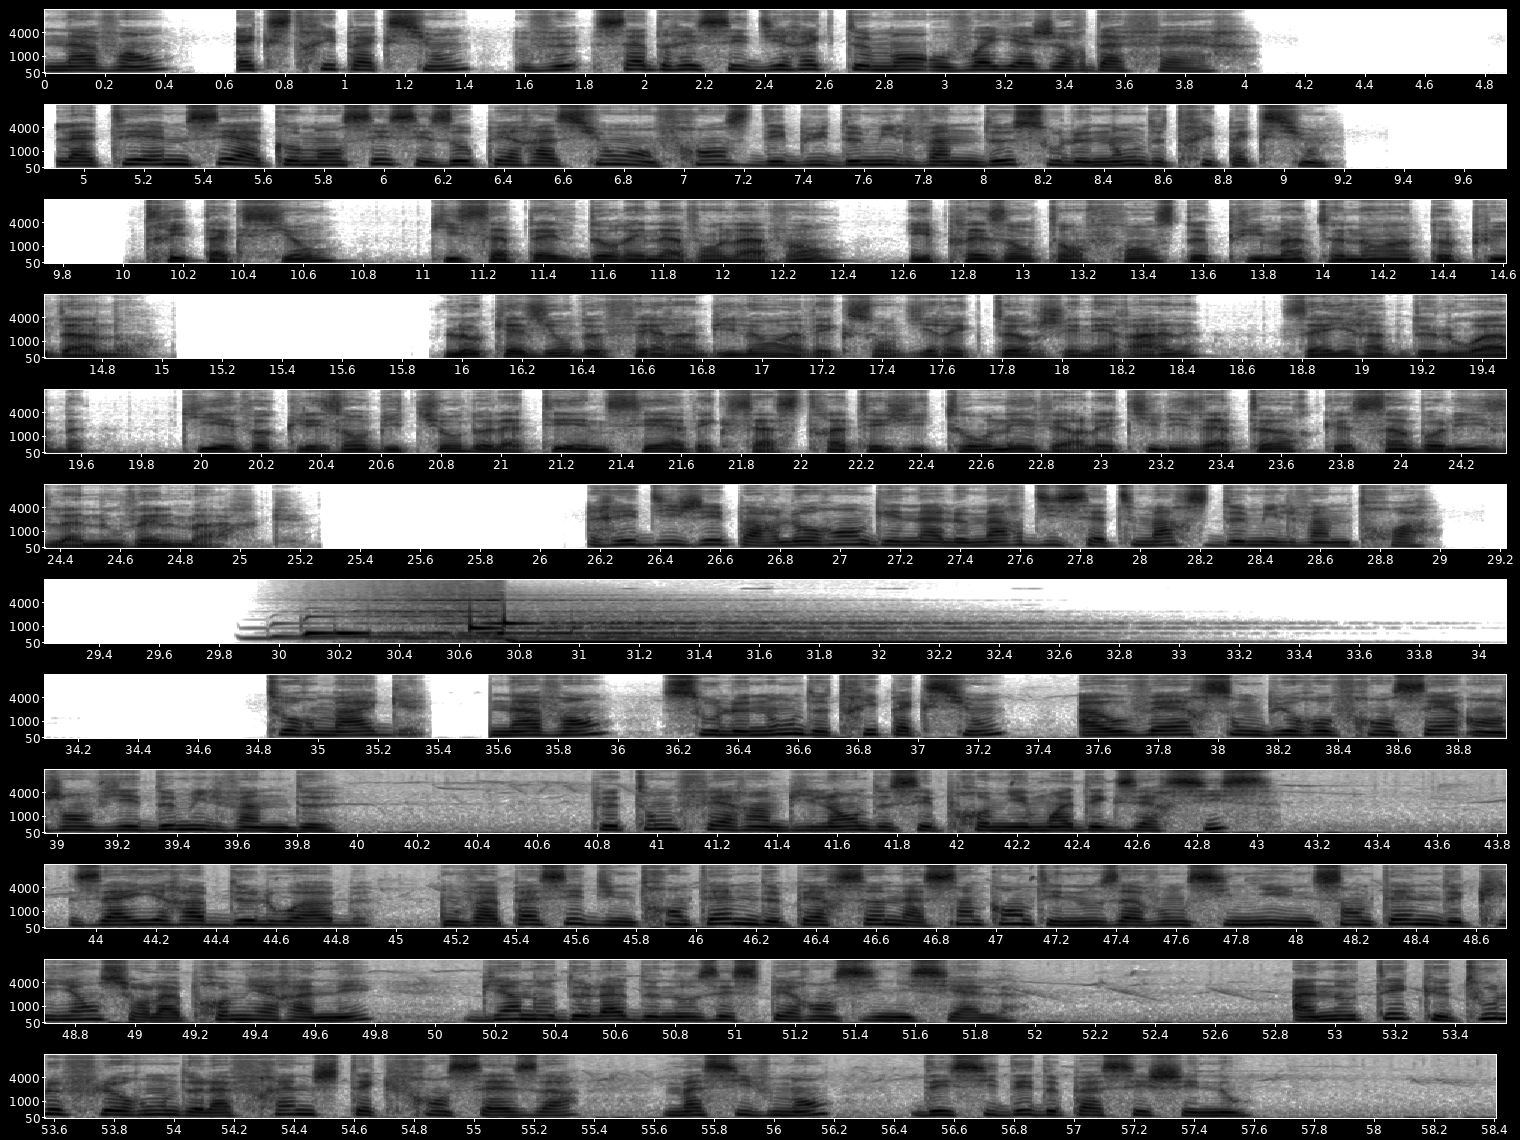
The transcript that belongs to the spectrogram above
Navant, Extripaction, veut s'adresser directement aux voyageurs d'affaires. La TMC a commencé ses opérations en France début 2022 sous le nom de Tripaction. Tripaction, qui s'appelle dorénavant Navant, est présente en France depuis maintenant un peu plus d'un an. L'occasion de faire un bilan avec son directeur général, Zahir Abdelouab, qui évoque les ambitions de la TMC avec sa stratégie tournée vers l'utilisateur que symbolise la nouvelle marque. Rédigé par Laurent Guéna le mardi 7 mars 2023. Tourmag, Navant, sous le nom de Tripaction, a ouvert son bureau français en janvier 2022. Peut-on faire un bilan de ses premiers mois d'exercice? Zahir Abdelouab, on va passer d'une trentaine de personnes à 50 et nous avons signé une centaine de clients sur la première année, bien au-delà de nos espérances initiales. À noter que tout le fleuron de la French Tech française a, massivement, décidé de passer chez nous.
